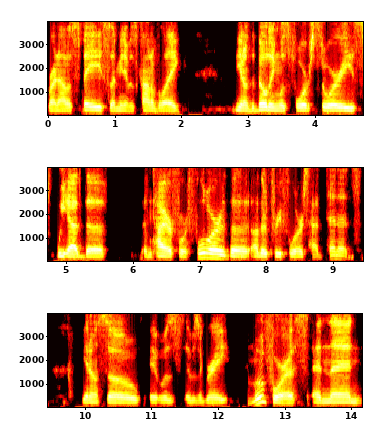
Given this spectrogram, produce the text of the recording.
run out of space. I mean, it was kind of like, you know, the building was four stories. We had the entire fourth floor. The other three floors had tenants. You know, so it was it was a great move for us. And then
